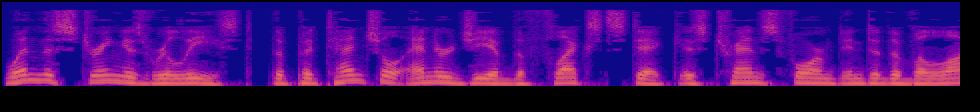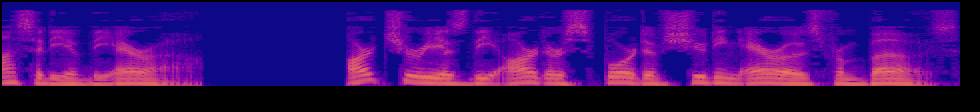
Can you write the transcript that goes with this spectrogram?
When the string is released, the potential energy of the flexed stick is transformed into the velocity of the arrow. Archery is the art or sport of shooting arrows from bows.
